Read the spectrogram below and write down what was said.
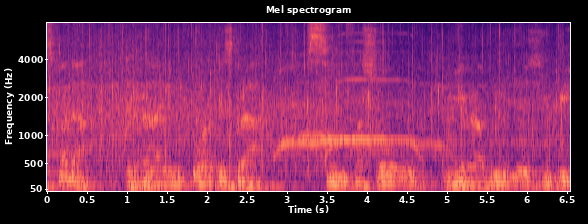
господа, Райм Оркестра. Симфа-шоу «Мировые хиты».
